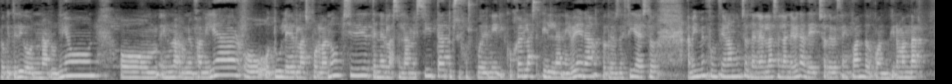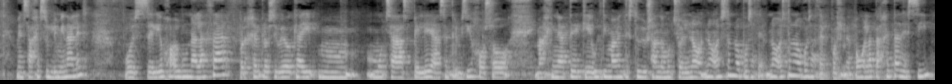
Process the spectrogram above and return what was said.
lo que te digo, en una reunión o en una reunión familiar o, o tú leerlas por la noche, tenerlas en la mesita, tus hijos pueden ir y cogerlas en la nevera, lo que os decía, esto a mí me funciona mucho tenerlas en la nevera, de hecho de vez en cuando cuando quiero mandar mensajes subliminales, pues elijo alguna al azar. Por ejemplo, si veo que hay mm, muchas peleas entre mis hijos o imagínate que últimamente estoy usando mucho el no, no, esto no lo puedes hacer, no, esto no lo puedes hacer, pues me pongo la tarjeta de sí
